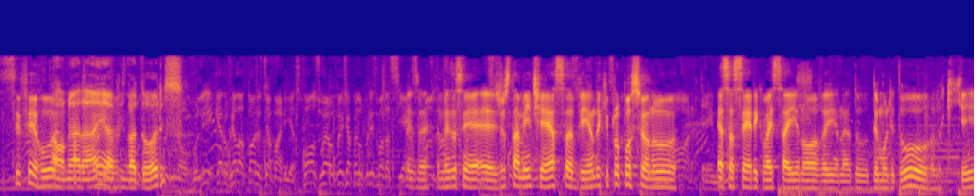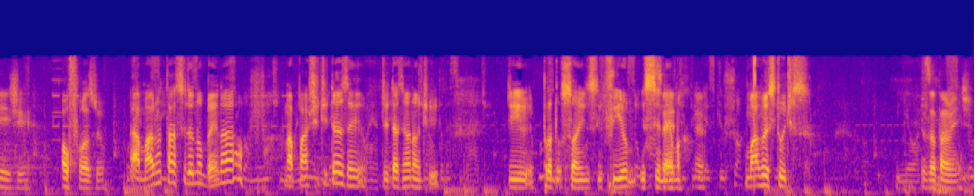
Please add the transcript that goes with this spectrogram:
se ferrou. Ah, Homem-Aranha, Vingadores. Pois é, mas assim, é justamente essa venda que proporcionou essa série que vai sair nova aí, né? Do Demolidor, Luke Cage, Alphonso. A Marvel tá se dando bem na, na parte de desenho. De desenho não, de, de produções e filme e cinema. Série, Marvel Studios. Exatamente.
